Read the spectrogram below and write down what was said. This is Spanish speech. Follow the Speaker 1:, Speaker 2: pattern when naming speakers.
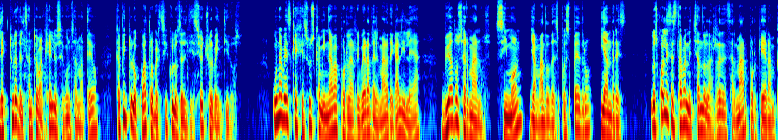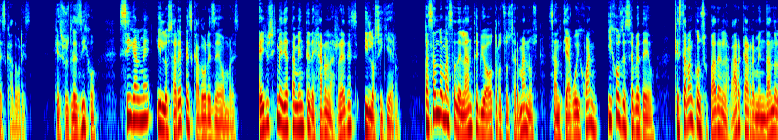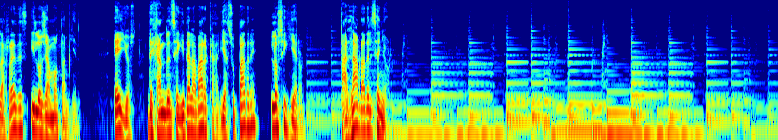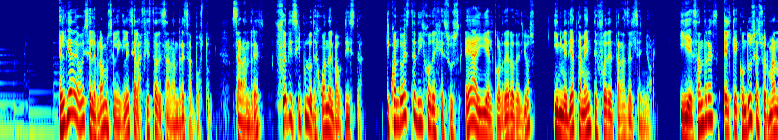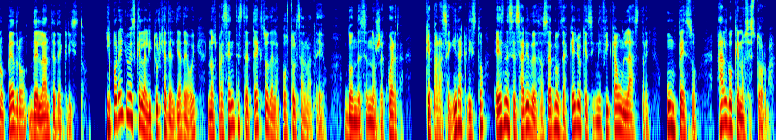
Speaker 1: Lectura del Santo Evangelio según San Mateo, capítulo 4, versículos del 18 al 22. Una vez que Jesús caminaba por la ribera del mar de Galilea, vio a dos hermanos, Simón, llamado después Pedro, y Andrés, los cuales estaban echando las redes al mar porque eran pescadores. Jesús les dijo, Síganme y los haré pescadores de hombres. Ellos inmediatamente dejaron las redes y lo siguieron. Pasando más adelante vio a otros dos hermanos, Santiago y Juan, hijos de Zebedeo, que estaban con su padre en la barca remendando las redes y los llamó también. Ellos, dejando enseguida la barca y a su padre, lo siguieron. Palabra del Señor. El día de hoy celebramos en la iglesia la fiesta de San Andrés Apóstol. San Andrés fue discípulo de Juan el Bautista, y cuando éste dijo de Jesús, He ahí el Cordero de Dios, inmediatamente fue detrás del Señor. Y es Andrés el que conduce a su hermano Pedro delante de Cristo. Y por ello es que la liturgia del día de hoy nos presenta este texto del apóstol San Mateo, donde se nos recuerda que para seguir a Cristo es necesario deshacernos de aquello que significa un lastre, un peso, algo que nos estorba.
